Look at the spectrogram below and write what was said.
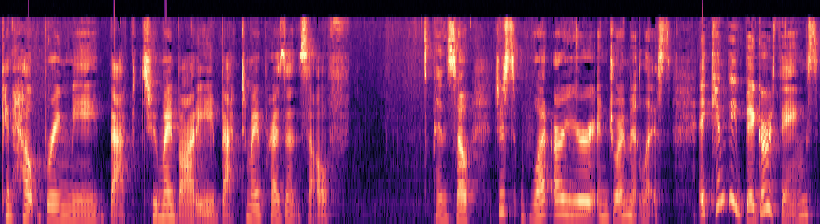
can help bring me back to my body, back to my present self. And so, just what are your enjoyment lists? It can be bigger things,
